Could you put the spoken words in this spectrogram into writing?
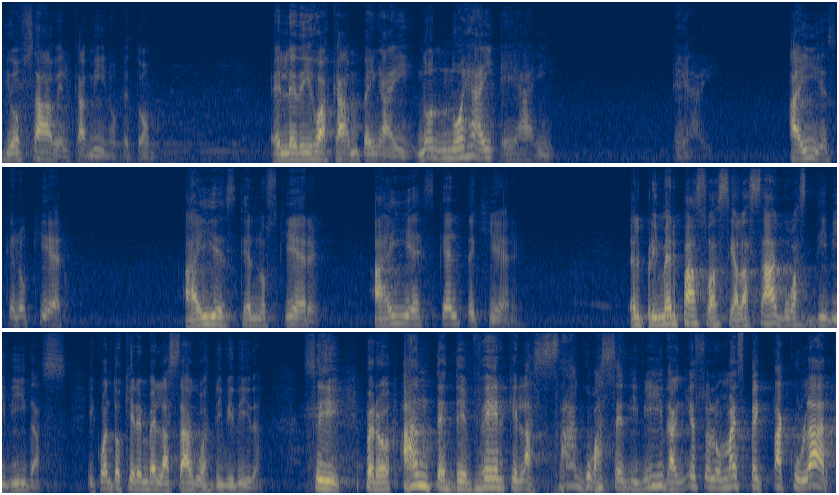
Dios sabe el camino que toma. Él le dijo acampen ahí. No, no es ahí, es ahí. Es ahí. Ahí es que lo quiero. Ahí es que Él nos quiere. Ahí es que Él te quiere. El primer paso hacia las aguas divididas. ¿Y cuántos quieren ver las aguas divididas? Sí, pero antes de ver que las aguas se dividan, y eso es lo más espectacular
